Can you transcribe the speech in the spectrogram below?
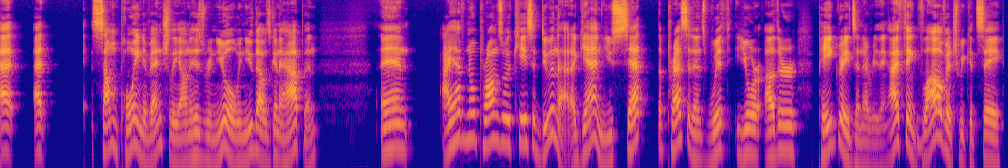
at at some point eventually on his renewal. We knew that was gonna happen. And I have no problems with Chiesa doing that. Again, you set the precedence with your other pay grades and everything. I think Vlahovic, we could say,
